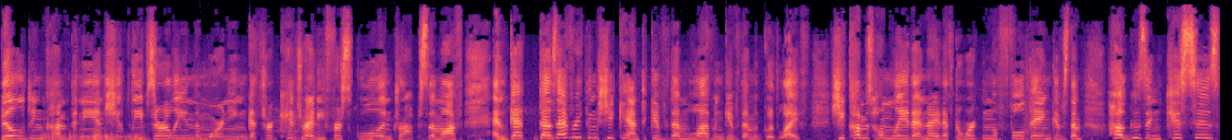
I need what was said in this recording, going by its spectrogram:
building company and she leaves early in the morning and gets her kids ready for school and drops them off and get does everything she can to give them love and give them a good life. She comes home late at night after working a full day and gives them hugs and kisses.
